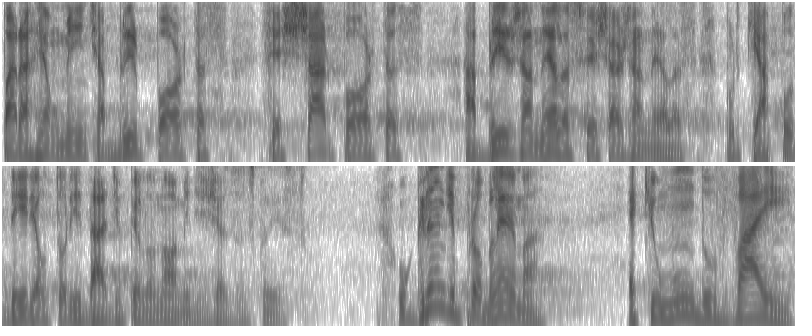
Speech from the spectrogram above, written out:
para realmente abrir portas, fechar portas, abrir janelas, fechar janelas, porque há poder e autoridade pelo nome de Jesus Cristo. O grande problema é que o mundo vai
